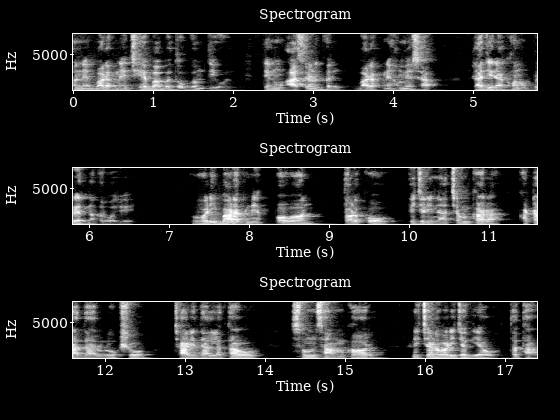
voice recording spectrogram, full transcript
અને બાળકને જે બાબતો ગમતી હોય તેનું આચરણ કરી બાળકને હંમેશા રાજી રાખવાનો પ્રયત્ન કરવો જોઈએ. વળી બાળકને પવન, તડકો, વીજળીના ચમકારા, ઘટાદાર વૃક્ષો, જાળીદાર લતાઓ સુમસામ ઘર, નીચાણવાળી જગ્યાઓ તથા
